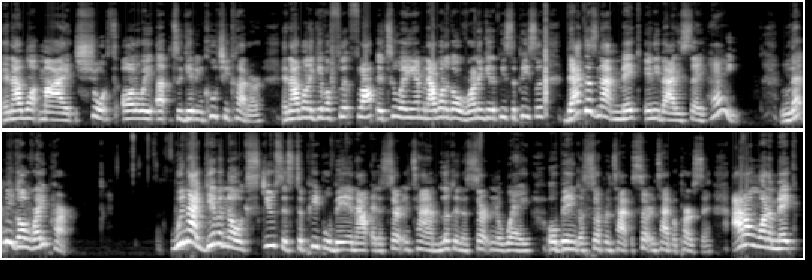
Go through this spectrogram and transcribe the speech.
and I want my shorts all the way up to giving coochie cutter, and I want to give a flip flop at 2 a.m., and I want to go run and get a piece of pizza, that does not make anybody say, hey, let me go rape her. We're not giving no excuses to people being out at a certain time, looking a certain way, or being a certain type, certain type of person. I don't want to make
